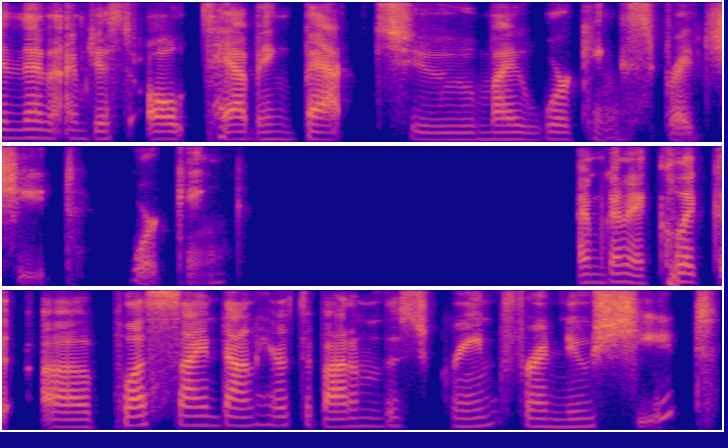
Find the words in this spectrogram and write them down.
and then I'm just alt tabbing back to my working spreadsheet working. I'm going to click a plus sign down here at the bottom of the screen for a new sheet.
